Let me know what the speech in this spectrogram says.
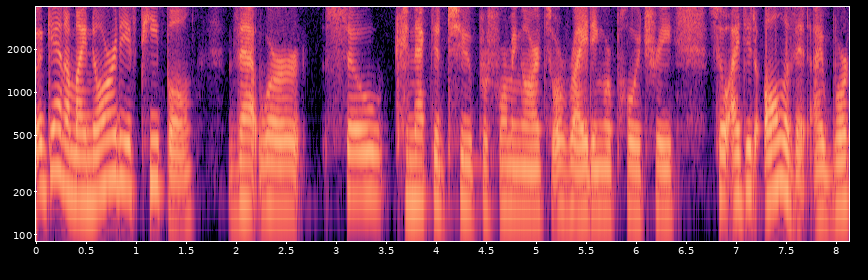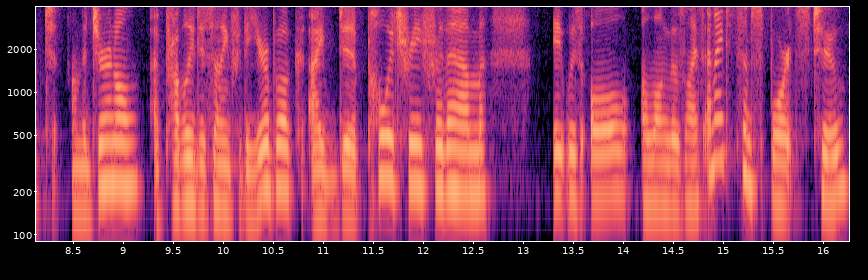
again, a minority of people that were so connected to performing arts or writing or poetry. So I did all of it. I worked on the journal. I probably did something for the yearbook. I did poetry for them. It was all along those lines. And I did some sports too.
